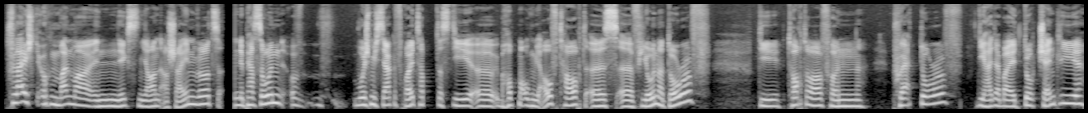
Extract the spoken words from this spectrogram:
vielleicht irgendwann mal in den nächsten Jahren erscheinen wird. Eine Person, wo ich mich sehr gefreut habe, dass die äh, überhaupt mal irgendwie auftaucht, ist äh, Fiona Dorff, die Tochter von Brad Dorff. Die hat ja bei Dirk Gently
